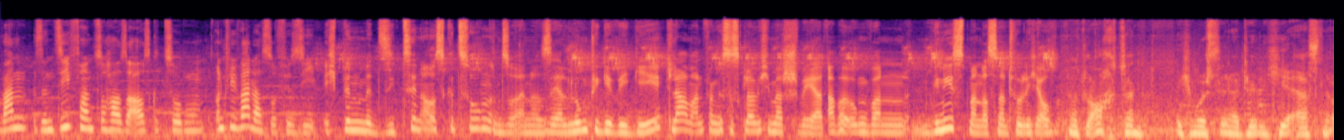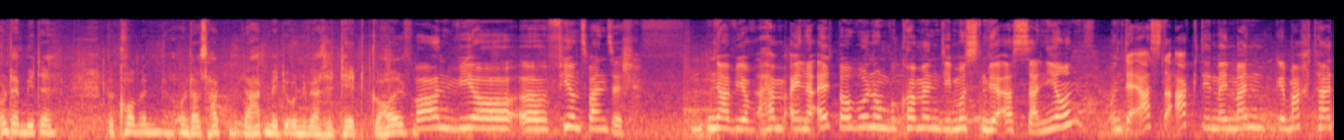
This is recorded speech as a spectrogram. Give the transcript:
Wann sind Sie von zu Hause ausgezogen und wie war das so für Sie? Ich bin mit 17 ausgezogen in so eine sehr lumpige WG. Klar, am Anfang ist es, glaube ich, immer schwer, aber irgendwann genießt man das natürlich auch. Zu 18. Ich musste natürlich hier erst eine Untermiete bekommen und das hat, da hat mir die Universität geholfen. Waren wir äh, 24. Na, wir haben eine Altbauwohnung bekommen, die mussten wir erst sanieren. Und der erste Akt, den mein Mann gemacht hat,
